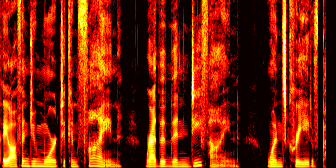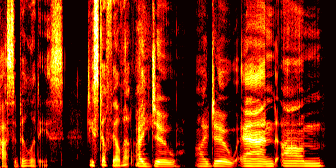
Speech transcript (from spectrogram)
they often do more to confine rather than define one's creative possibilities. Do you still feel that way? I do. I do. And, um,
